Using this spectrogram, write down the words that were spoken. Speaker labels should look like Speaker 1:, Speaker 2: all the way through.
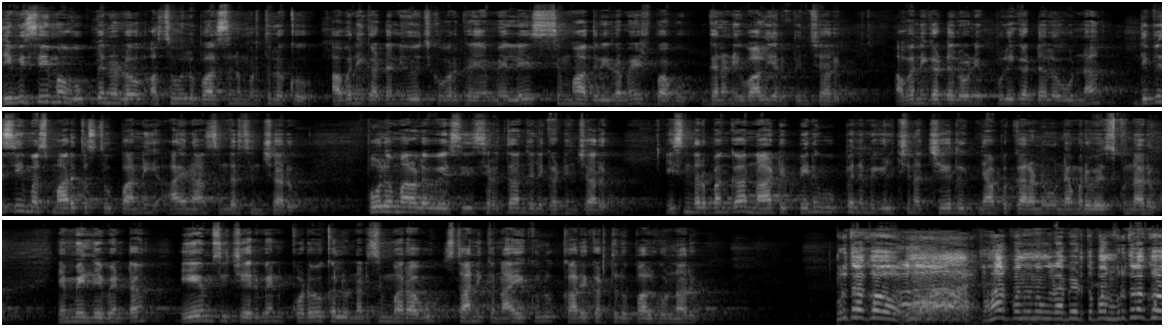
Speaker 1: దివిసీమ ఉప్పెనలో అసువులు బాసిన మృతులకు అవనిగడ్డ నియోజకవర్గ ఎమ్మెల్యే సింహాద్రి రమేష్ బాబు ఘన నివాళి అర్పించారు. అవనిగడ్డలోని పులిగడ్డలో ఉన్న దివిసీమ స్మారక స్తూపాన్ని ఆయన సందర్శించారు. పూలమాలలు వేసి శ్రద్ధాంజలి ఘటించారు. ఈ సందర్భంగా నాటి పెను ఉప్పెన మిగిల్చిన చేదు జ్ఞాపకాలను నెమరు వేసుకున్నారు ఎమ్మెల్యే వెంట ఏఎంసీ చైర్మన్ కొడవకల్లు నరసింహారావు స్థానిక నాయకులు కార్యకర్తలు పాల్గొన్నారు.
Speaker 2: మృతులకు జోహార్ పంతొమ్మిది వందల ఏడు తుఫాన్ మృతులకు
